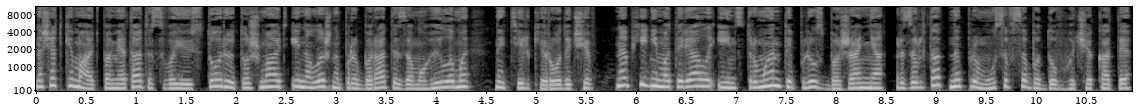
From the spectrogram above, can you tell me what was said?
Нащадки мають пам'ятати свою історію, тож мають і належно прибирати за могилами не тільки родичів. Необхідні матеріали і інструменти, плюс бажання. Результат не примусив себе довго чекати.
